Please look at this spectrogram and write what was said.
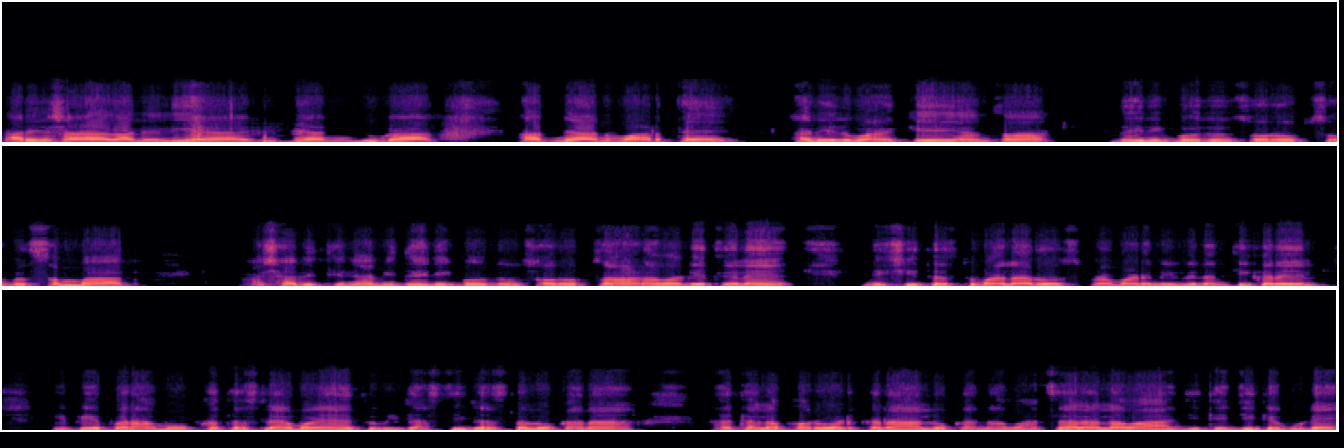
कार्यशाळा झालेली आहे. विज्ञान युगात अज्ञान वाढते. अनिल वाळके यांचा दैनिक बहुजन स्वरूप सोबत संवाद. अशा रीतीने आम्ही दैनिक बहुजन स्वरूपचा आढावा घेतलेला आहे. निश्चितच तुम्हाला रोज प्रमाणे मी विनंती करेल की पेपर हा मोफत असल्यामुळे तुम्ही जास्तीत जास्त लोकांना त्याला फॉरवर्ड करा लोकांना वाचायला लावा. जिथे जिथे कुठे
